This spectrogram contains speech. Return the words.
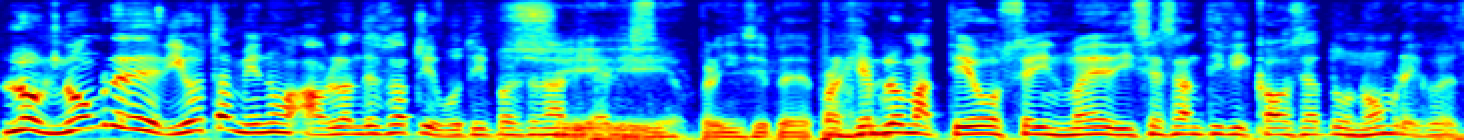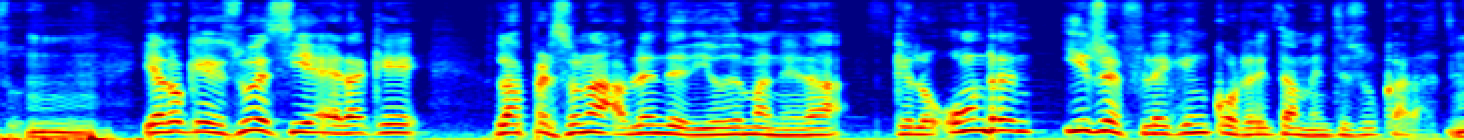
los nombres de Dios también nos hablan de su atributo y personalidad, Sí, Liceo. príncipe de Por ejemplo, Mateo 6.9 dice, santificado sea tu nombre, hijo Jesús. Mm. Y a lo que Jesús decía era que las personas hablen de Dios de manera que lo honren y reflejen correctamente su carácter.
